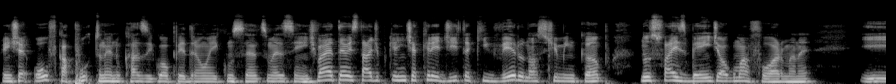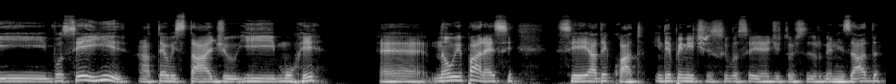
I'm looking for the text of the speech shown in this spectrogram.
pra gente ou ficar puto, né, no caso igual o Pedrão aí com o Santos, mas assim, a gente vai até o estádio porque a gente acredita que ver o nosso time em campo nos faz bem de alguma forma, né? E você ir até o estádio e morrer é, não me parece ser adequado. Independente se você é de torcida organizada,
